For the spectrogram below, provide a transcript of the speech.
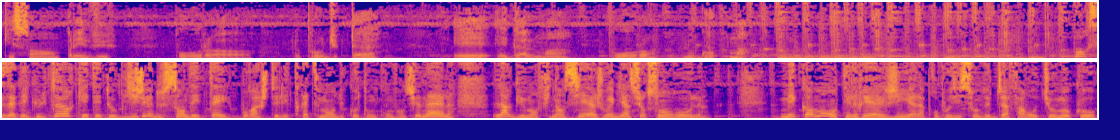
qui sont prévues pour euh, le producteur et également pour le groupement. Pour ces agriculteurs qui étaient obligés de s'endetter pour acheter les traitements du coton conventionnel, l'argument financier a joué bien sûr son rôle. Mais comment ont-ils réagi à la proposition de Jafarou Tiomoko?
